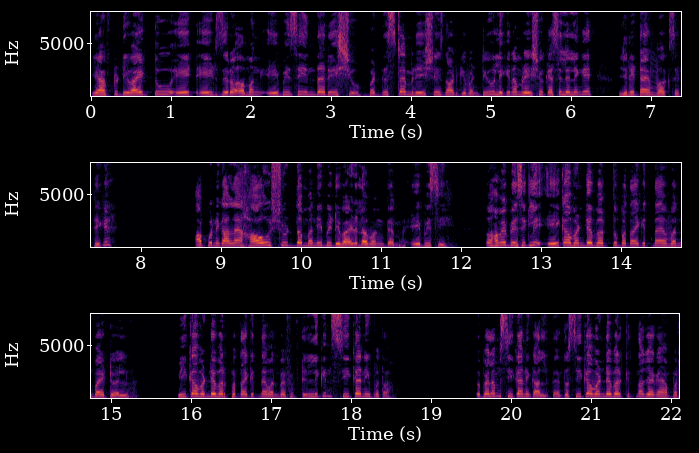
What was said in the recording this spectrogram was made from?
you have to divide two eight eight zero among A B C in the ratio but this time ratio is not given to you लेकिन हम रेशियो कैसे ले लेंगे? यूनिट टाइम वर्क से, ठीक है? आपको निकालना है how should the money be divided among them A B C तो हमें बेसिकली ए का वन डे वर्क तो पता है कितना है? वन बाई ट्वेल्व बी का वनडे वर्क पता है कितना है? वन बाई फिफ्टीन लेकिन सी का नहीं पता। तो पहले हम सी का निकाल लेते हैं। तो सी का वनडे वर्क कितना हो जाएगा यहाँ पर?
